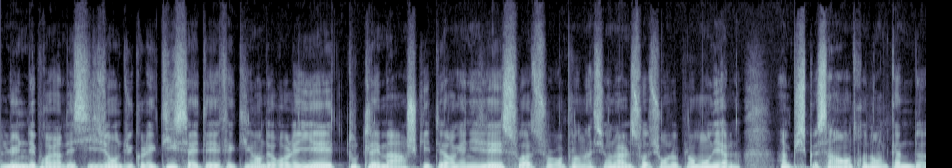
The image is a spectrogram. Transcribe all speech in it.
l'une des premières décisions du collectif, ça a été effectivement de relayer toutes les marches qui étaient organisées, soit sur le plan national, soit sur le plan mondial. Hein, puisque ça rentre dans le cadre de,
